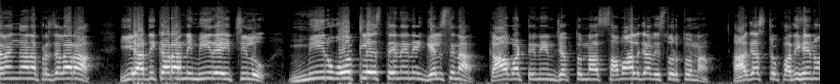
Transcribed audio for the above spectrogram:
తెలంగాణ ప్రజలారా ఈ అధికారాన్ని మీరే ఇచ్చిలు మీరు ఓట్లేస్తేనే నేను గెలిచిన కాబట్టి నేను చెప్తున్నా సవాల్గా విసురుతున్నా. ఆగస్టు పదిహేనో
